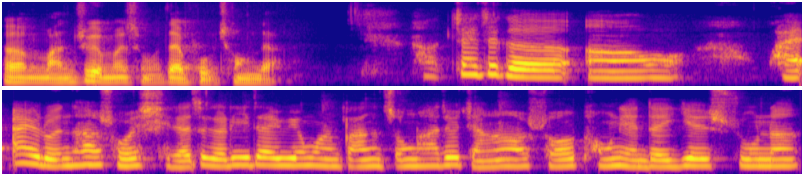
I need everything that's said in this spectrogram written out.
呃，满足有没有什么再补充的？好，在这个呃。怀艾伦他所写的这个历代愿望当中，他就讲到说，童年的耶稣呢，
